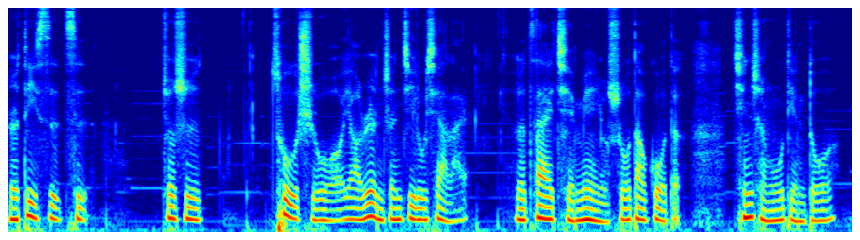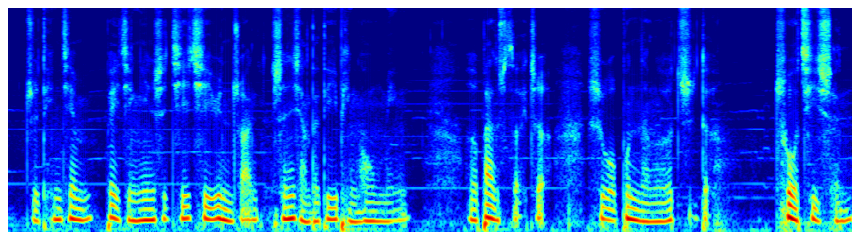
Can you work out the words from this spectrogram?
而第四次，就是促使我要认真记录下来。而在前面有说到过的，清晨五点多，只听见背景音是机器运转声响的低频轰鸣，而伴随着是我不能而止的啜泣声。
